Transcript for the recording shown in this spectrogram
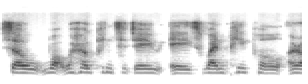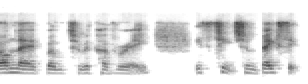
So what we're hoping to do is when people are on their road to recovery is teach them basic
